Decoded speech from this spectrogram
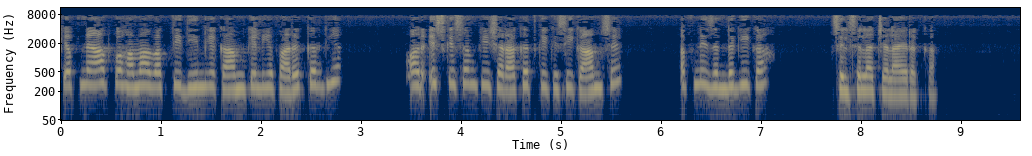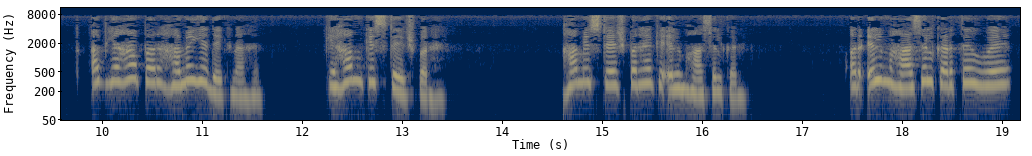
کہ اپنے آپ کو ہما وقتی دین کے کام کے لیے فارغ کر دیا اور اس قسم کی شراکت کے کسی کام سے اپنی زندگی کا سلسلہ چلائے رکھا۔ اب یہاں پر ہمیں یہ دیکھنا ہے کہ ہم کس سٹیج پر ہیں۔ ہم اس سٹیج پر ہیں کہ علم حاصل کریں۔ اور علم حاصل کرتے ہوئے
